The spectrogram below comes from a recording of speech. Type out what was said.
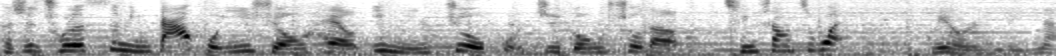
可是除了四名打火英雄，还有一名救火职工受到轻伤之外，没有人罹难。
